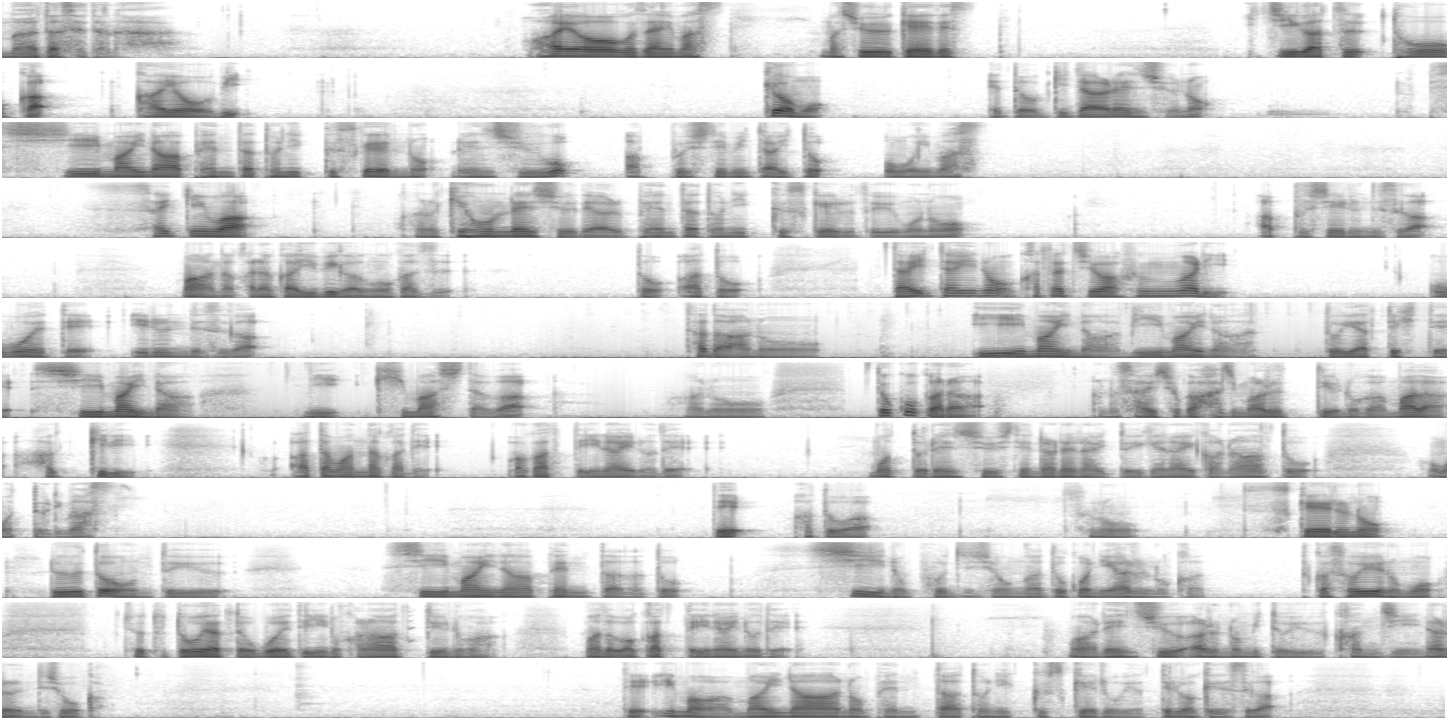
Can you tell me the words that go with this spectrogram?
待たせたな。おはようございます。まあ、集計です。1月10日火曜日。今日も、えっと、ギター練習の c マイナーペンタトニックスケールの練習をアップしてみたいと思います。最近は、あの、基本練習であるペンタトニックスケールというものをアップしているんですが、まあなかなか指が動かず、と、あと、大体の形はふんわり覚えているんですが、ただあの、e マイナー、b マイナーとやってきて c マイナーに来ましたが、あの、どこからあの最初が始まるっていうのがまだはっきり頭の中で分かっていないので、もっと練習してられないといけないかなと思っております。で、あとは、その、スケールのルート音という c マイナーペンタだと C のポジションがどこにあるのかとかそういうのもちょっとどうやって覚えていいのかなっていうのがまだ分かっていないので、まあ練習あるのみという感じになるんでしょうか。で、今はマイナーのペンタトニックスケールをやってるわけですが、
